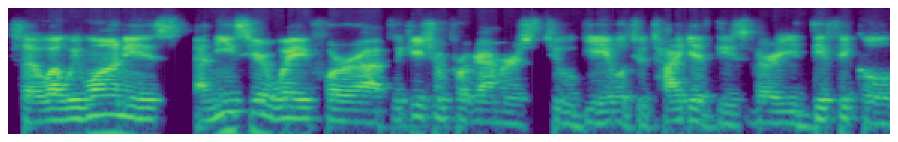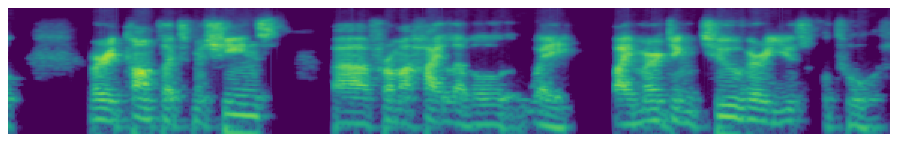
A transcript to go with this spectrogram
So what we want is an easier way for application programmers to be able to target these very difficult, very complex machines uh, from a high level way by merging two very useful tools.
